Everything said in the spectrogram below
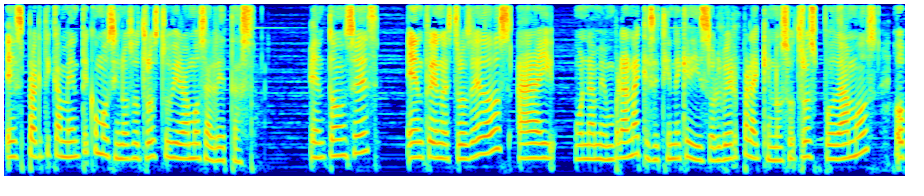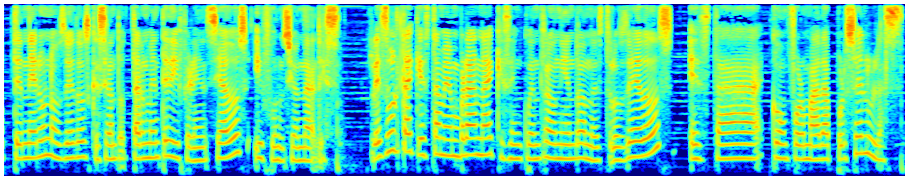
Es prácticamente como si nosotros tuviéramos aletas. Entonces, entre nuestros dedos hay una membrana que se tiene que disolver para que nosotros podamos obtener unos dedos que sean totalmente diferenciados y funcionales. Resulta que esta membrana que se encuentra uniendo a nuestros dedos está conformada por células.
